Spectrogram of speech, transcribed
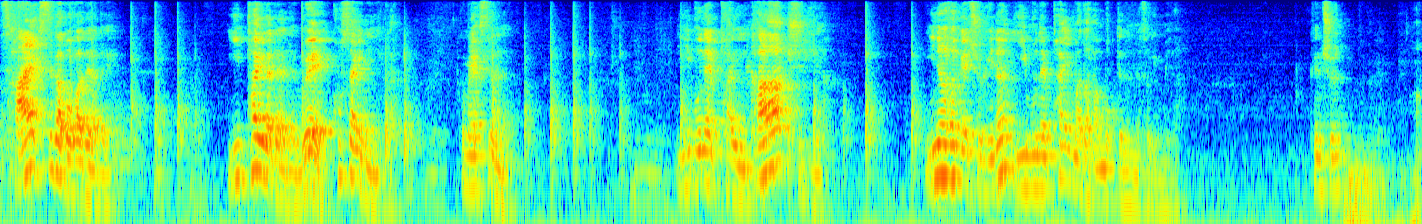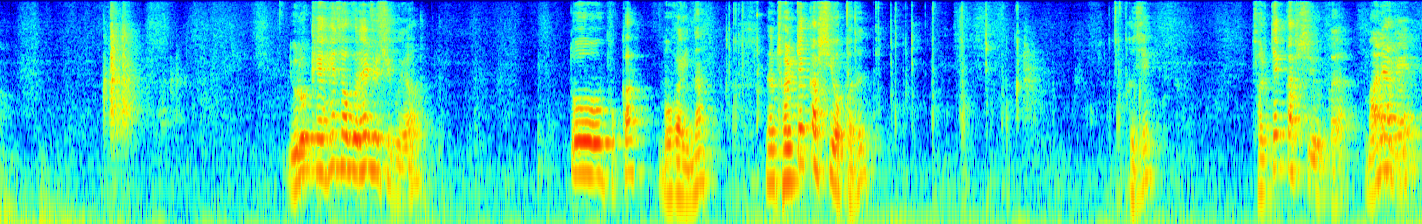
4x가 뭐가 돼야 돼? 2파이가 돼야 돼. 왜? 코사인이니까. 그럼 x는 2분의 파이가 주기야. 이 녀석의 주기는 2분의 파이마다 반복되는 녀석입니다. 괜춘? 이렇게 해석을 해주시고요. 또 볼까? 뭐가 있나? 그다음 절대값 씌웠거든. 그지? 절대값 씌울 거야. 만약에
